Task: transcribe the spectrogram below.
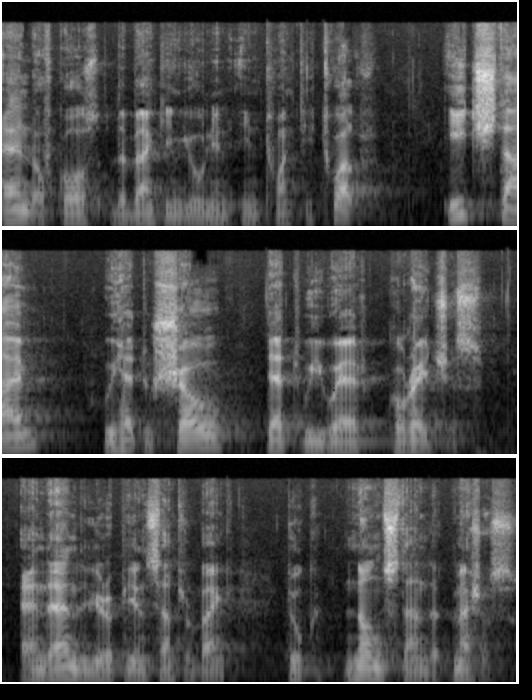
and of course the banking union in 2012. Each time we had to show that we were courageous, and then the European Central Bank took non standard measures.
